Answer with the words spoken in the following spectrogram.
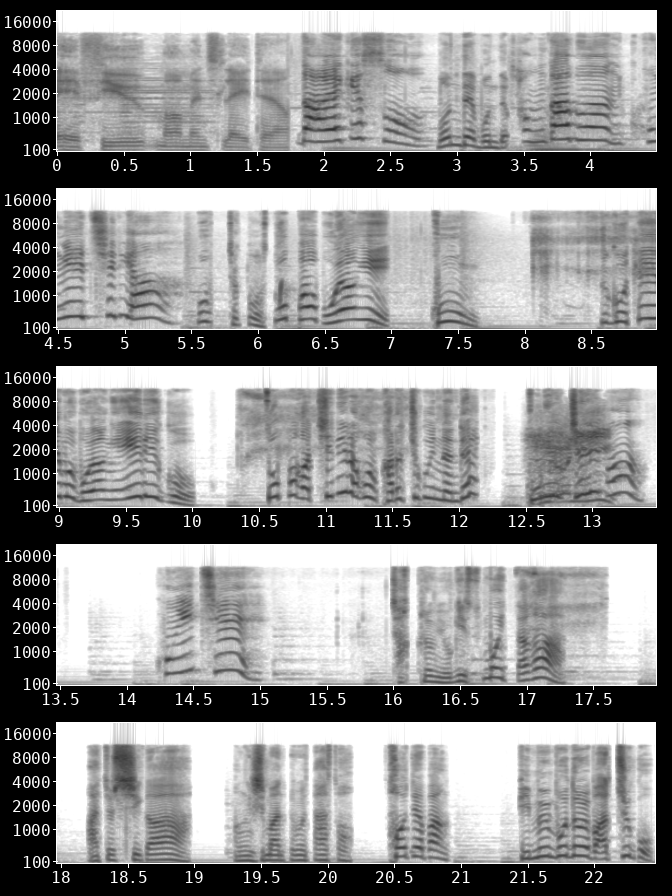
A few moments later. 나 알겠어. 뭔데 뭔데? 정답은 017이야. 어 잠깐만 소파 모양이 0 그리고 테이블 모양이 1이고 소파가 7이라고 가르치고 있는데 017? 어. 017. 자 그럼 여기 숨어 있다가 아저씨가 방심한 틈을 타서 서재방 비밀번호를 맞추고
